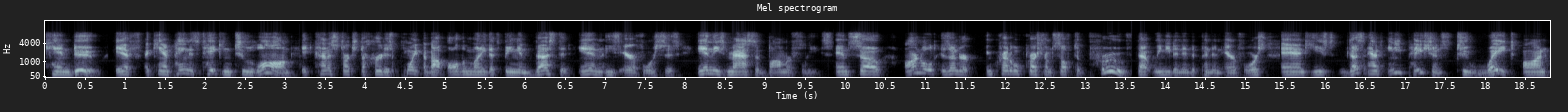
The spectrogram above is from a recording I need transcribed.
can do if a campaign is taking too long, it kind of starts to hurt his point about all the money that's being invested in these air forces, in these massive bomber fleets. And so Arnold is under incredible pressure himself to prove that we need an independent air force, and he doesn't have any patience to wait on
